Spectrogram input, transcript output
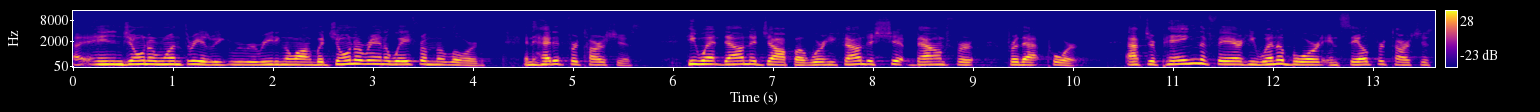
Uh, in Jonah 1 3, as we were reading along, but Jonah ran away from the Lord and headed for Tarshish. He went down to Joppa, where he found a ship bound for, for that port. After paying the fare, he went aboard and sailed for Tarshish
